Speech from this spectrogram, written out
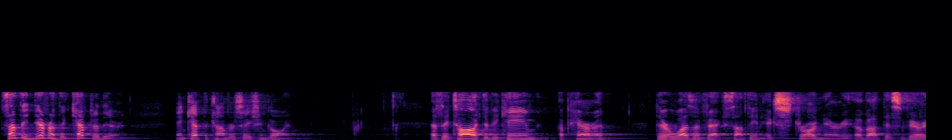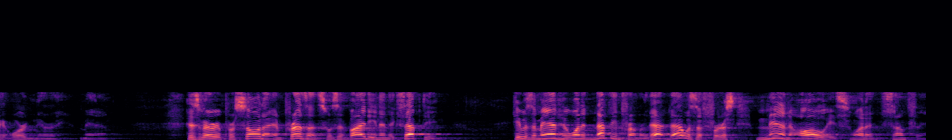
something different that kept her there and kept the conversation going. As they talked, it became apparent There was, in fact, something extraordinary about this very ordinary man. His very persona and presence was inviting and accepting. He was a man who wanted nothing from her. That, that was the first. Men always wanted something.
